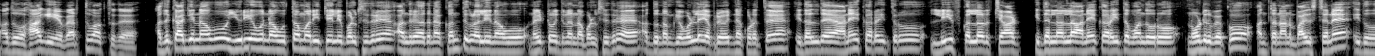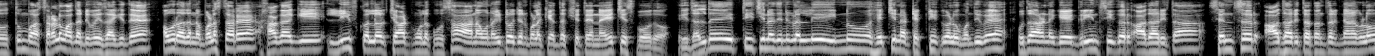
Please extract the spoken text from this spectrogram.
ಅದು ಹಾಗೆಯೇ ವ್ಯರ್ಥವಾಗ್ತದೆ. ಅದಕ್ಕಾಗಿ ನಾವು ಯೂರಿಯಾವನ್ನು ಉತ್ತಮ ರೀತಿಯಲ್ಲಿ ಬಳಸಿದ್ರೆ, ಅಂದ್ರೆ ಅದನ್ನ ಕಂತುಗಳಲ್ಲಿ ನಾವು ನೈಟ್ರೋಜನ್ ಅನ್ನ ಬಳಸಿದ್ರೆ ಅದು ನಮಗೆ ಒಳ್ಳೆಯ ಪ್ರಯೋಜನ ಕೊಡುತ್ತೆ. ಇದಲ್ಲದೆ ಅನೇಕ ರೈತರು ಲೀಫ್ ಕಲರ್ ಚಾರ್ಟ್, ಇದನ್ನೆಲ್ಲ ಅನೇಕ ರೈತ ಬಂದವರು ನೋಡಿರ್ಬೇಕು ಅಂತ ನಾನು ಭಾವಿಸ್ತೇನೆ. ಇದು ತುಂಬಾ ಸರಳವಾದ ಡಿವೈಸ್ ಆಗಿದೆ. ಅವರು ಅದನ್ನು ಬಳಸ್ತಾರೆ. ಹಾಗಾಗಿ ಲೀಫ್ ಕಲರ್ ಚಾರ್ಟ್ ಮೂಲಕವೂ ಸಹ ನಾವು ನೈಟ್ರೋಜನ್ ಬಳಕೆಯ ದಕ್ಷತೆಯನ್ನು ಹೆಚ್ಚಿಸಬಹುದು ಇದಲ್ಲದೆ ಇತ್ತೀಚಿನ ದಿನಗಳಲ್ಲಿ ಇನ್ನೂ ಹೆಚ್ಚಿನ ಟೆಕ್ನಿಕ್ಗಳು ಬಂದಿವೆ. ಉದಾಹರಣೆಗೆ ಗ್ರೀನ್ ಸೀಗರ್ ಆಧಾರಿತ, ಸೆನ್ಸರ್ ಆಧಾರಿತ ತಂತ್ರಜ್ಞಾನಗಳು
